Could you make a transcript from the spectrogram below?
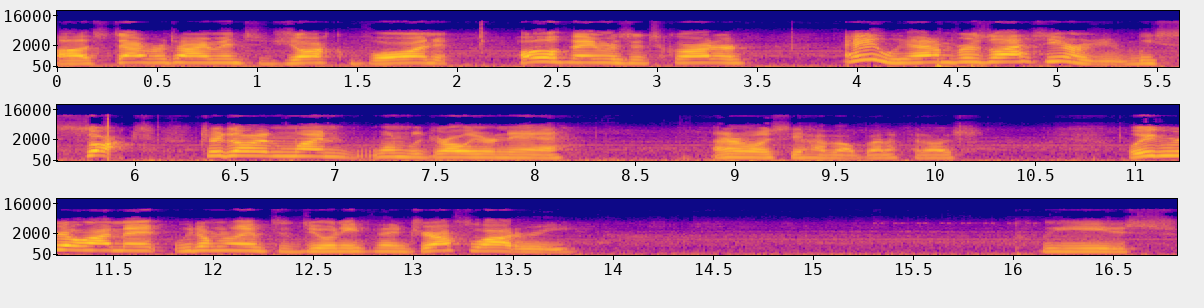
Uh, staff retirements, Jacque Vaughn, Hall of Famers, Vince Carter. Hey, we had him versus last year, and we sucked. Trade deadline one week earlier, nah. I don't really see how that'll benefit us. League realignment, we don't really have to do anything. Draft lottery. Please.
